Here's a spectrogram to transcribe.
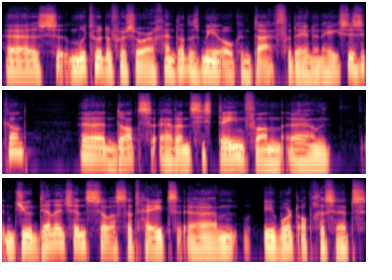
uh, moeten we ervoor zorgen, en dat is meer ook een taak voor de Indonesische kant, uh, dat er een systeem van um, due diligence, zoals dat heet, um, wordt opgezet,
